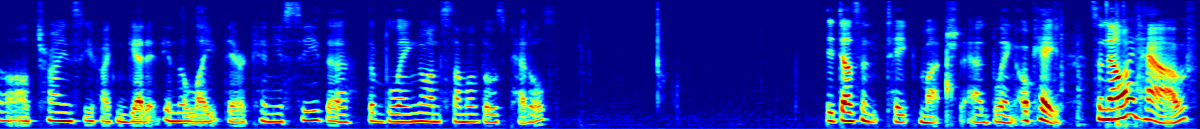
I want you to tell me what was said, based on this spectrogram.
So I'll try and see if I can get it in the light there. Can you see the, the bling on some of those petals? It doesn't take much to add bling. Okay, so now I have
